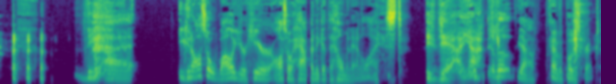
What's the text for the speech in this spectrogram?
the uh you can also while you're here also happen to get the helmet analyzed. yeah yeah little- yeah, kind of a postscript.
